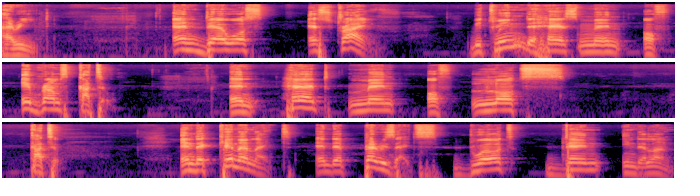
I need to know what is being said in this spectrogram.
I read. And there was a strife between the herdsmen of Abram's cattle and herdmen of Lot's cattle. And the Canaanite and the Perizzites dwelt then in the land.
